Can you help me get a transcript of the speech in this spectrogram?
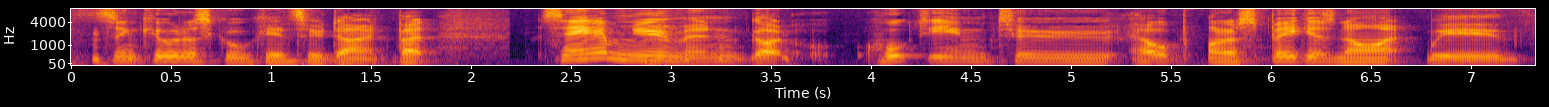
St Kilda school kids who don't, but Sam Newman got hooked in to help on a speaker's night with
